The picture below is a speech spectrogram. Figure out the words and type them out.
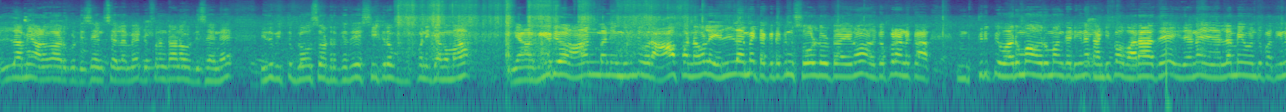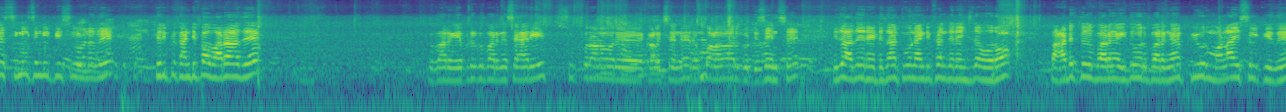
எல்லாமே அழகாக இருக்கும் டிசைன்ஸ் எல்லாமே. டிஃப்ரெண்ட்டான ஒரு டிசைனு இது வித் ப்ளவுஸோடு இருக்குது. சீக்கிரம் புக் பண்ணிக்கோங்கம்மா. நான் வீடியோ ஆன் பண்ணி முடிஞ்சு ஒரு ஆஃப் அன் ஹவரில் எல்லாமே டக்கு டக்குன்னு சோல்ட் அவுட் ஆயிரும். அதுக்கப்புறம் எனக்கு திருப்பி வருமா வருமான்னு கேட்டிங்கன்னா கண்டிப்பாக வராது. இது ஏன்னா எல்லாமே வந்து பார்த்தீங்கன்னா சிங்கிள் சிங்கிள் பீஸில் உள்ளது. திருப்பி கண்டிப்பாக வராது. இப்போ பாருங்க எப்படி இருக்கு பாருங்க சாரீ சூப்பரான ஒரு கலெக்ஷனு ரொம்ப அழகாக இருக்கும் டிசைன்ஸு இது அதே ரேட்டு தான் டூ நைன்டி ஃபைவ் இந்த ரேஞ்ச் தான் வரும். இப்போ அடுத்தது பாருங்கள் இது ஒரு பாருங்க பியூர் மலாய் சில்க் இது.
